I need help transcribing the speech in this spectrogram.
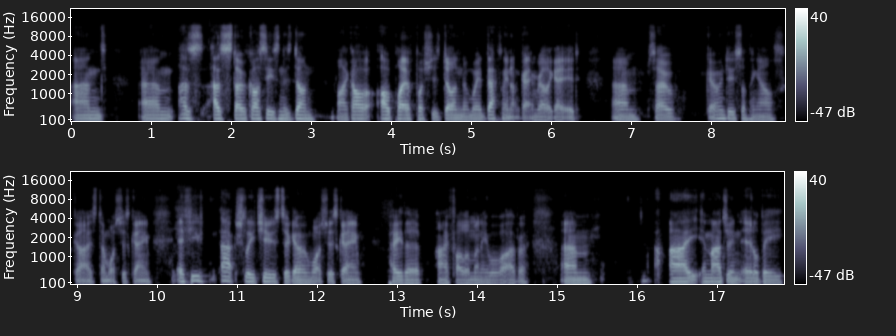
and um, as as Stoke, our season is done. Like our our playoff push is done, and we're definitely not getting relegated. Um, so go and do something else, guys. Don't watch this game. If you actually choose to go and watch this game, pay the iFollow money or whatever. Um, I imagine it'll be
